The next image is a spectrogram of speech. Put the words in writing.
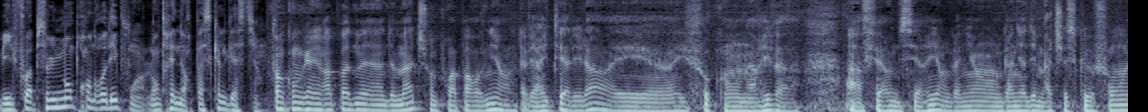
mais il faut absolument prendre des points. L'entraîneur Pascal Gastien. Tant qu'on ne gagnera pas de, de match, on ne pourra pas revenir. La vérité, elle est là et euh, il faut qu'on arrive à, à, faire une série en gagnant, en gagnant des matchs. C'est ce que font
